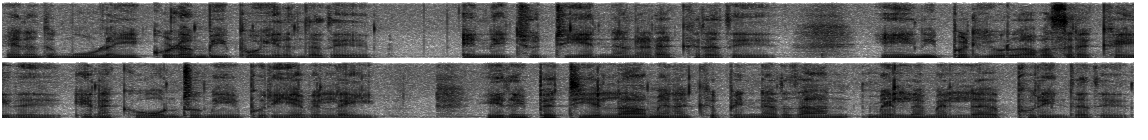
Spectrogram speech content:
எனது மூளை குழம்பி போயிருந்தது. என்னை சுற்றி என்ன நடக்கிறது? ஏன் இப்படி ஒரு அவசர கைது? எனக்கு ஒன்றுமே புரியவில்லை. இதை பற்றியெல்லாம் எனக்கு பின்னர்தான் மெல்ல மெல்ல புரிந்தது.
